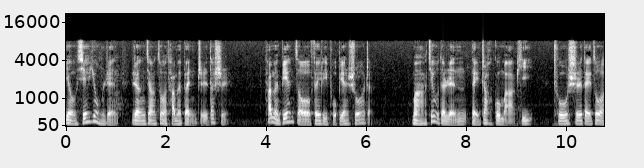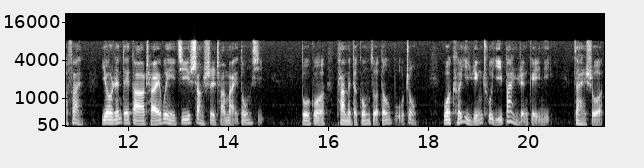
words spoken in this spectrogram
有些佣人仍将做他们本职的事，他们边走，菲利普边说着：“马厩的人得照顾马匹，厨师得做饭，有人得打柴、喂鸡、上市场买东西。不过他们的工作都不重，我可以匀出一半人给你。”再说，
